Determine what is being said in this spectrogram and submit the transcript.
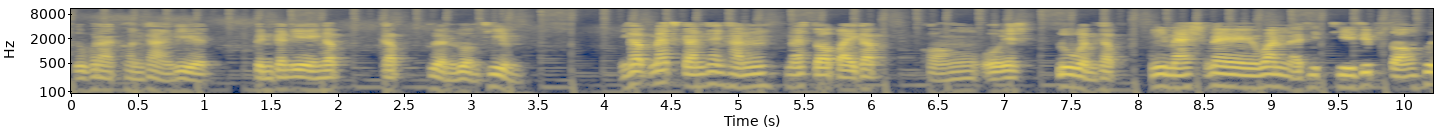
สุพนัทค่อนข้างที่เป็นกันเองครับกับเพื่อนร่วมทีม นี่ครับแมตช์การแข่งขันแมตช์ต่อไปครับของ OH ลูวนครับมีแมตช์ในวันอาทิตย์ที่ 12 พฤ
